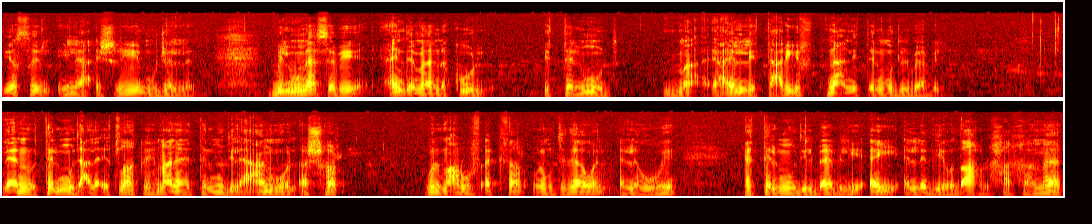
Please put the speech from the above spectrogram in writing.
يصل إلى عشرين مجلد. بالمناسبة عندما نقول التلمود مع علة التعريف نعني التلمود البابلي. لأنه التلمود على إطلاقه معناها التلمود الأعم والأشهر والمعروف أكثر والمتداول اللي هو التلمود البابلي أي الذي وضعه الحاخامات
